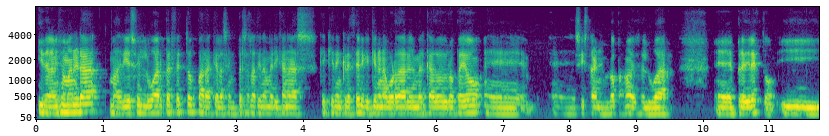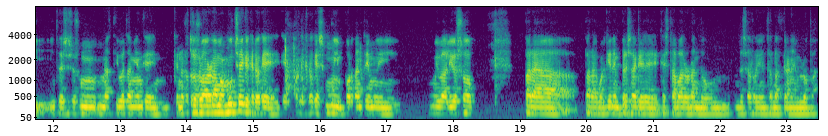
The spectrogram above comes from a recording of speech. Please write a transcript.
y de la misma manera, Madrid es el lugar perfecto para que las empresas latinoamericanas que quieren crecer y que quieren abordar el mercado europeo eh, eh, se instalen en Europa, ¿no? Es el lugar eh, predilecto. Y entonces eso es un, activo también que, nosotros valoramos mucho y que creo que, porque creo que es muy importante y muy, muy valioso para, para cualquier empresa que, está valorando un desarrollo internacional en Europa.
